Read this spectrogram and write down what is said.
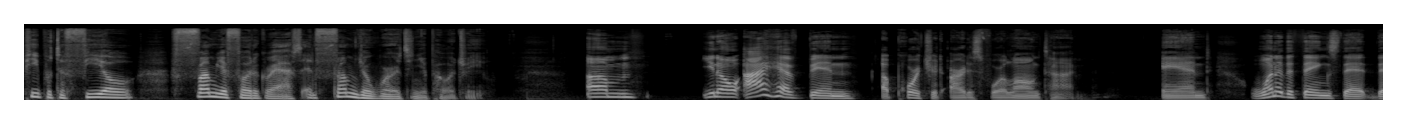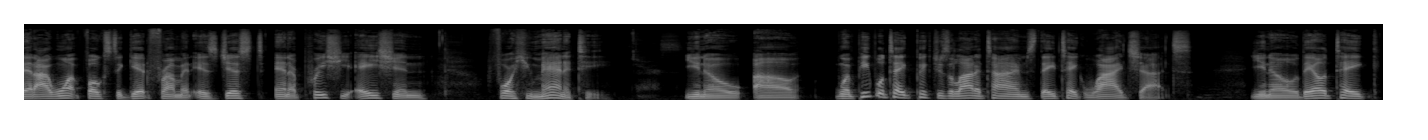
people to feel from your photographs and from your words and your poetry? Um, you know, I have been a portrait artist for a long time. And one of the things that that I want folks to get from it is just an appreciation for humanity. Yes. You know, uh, when people take pictures, a lot of times they take wide shots. You know, they'll take,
